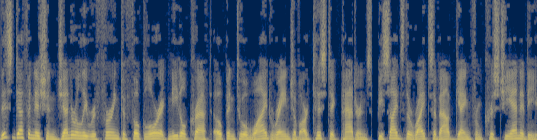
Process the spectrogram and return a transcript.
This definition generally referring to folkloric needlecraft open to a wide range of artistic patterns. Besides the rites of outgang from Christianity,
